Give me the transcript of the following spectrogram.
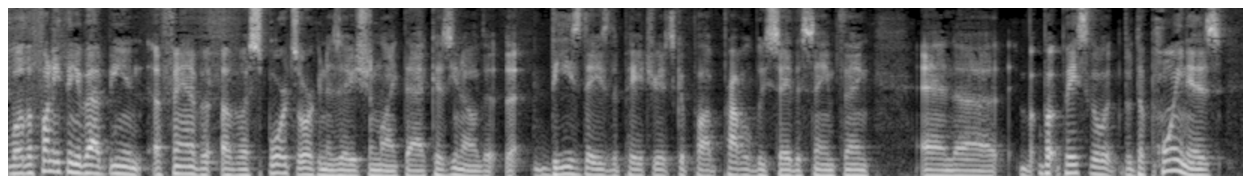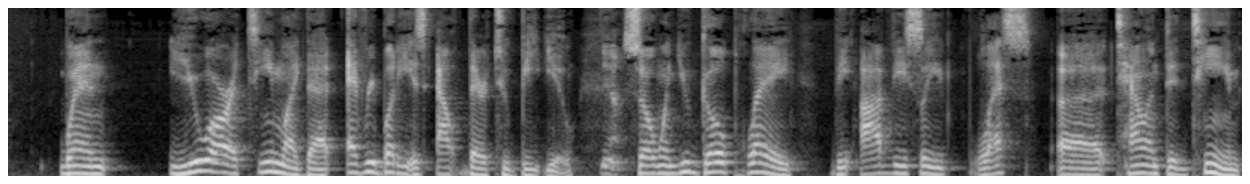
well, the funny thing about being a fan of a, of a sports organization like that, because you know, the, the, these days the Patriots could probably say the same thing. And uh, but, but basically, what, but the point is, when you are a team like that, everybody is out there to beat you. Yeah. So when you go play the obviously less uh, talented team,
